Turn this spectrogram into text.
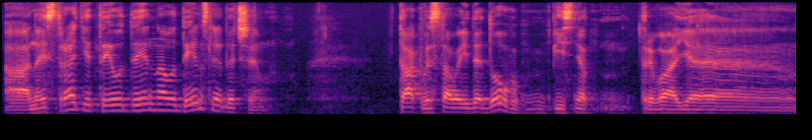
А на естраді ти один на один з глядачем. Так, вистава йде довго, пісня триває е,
